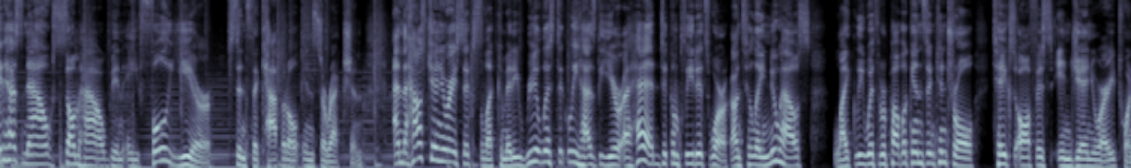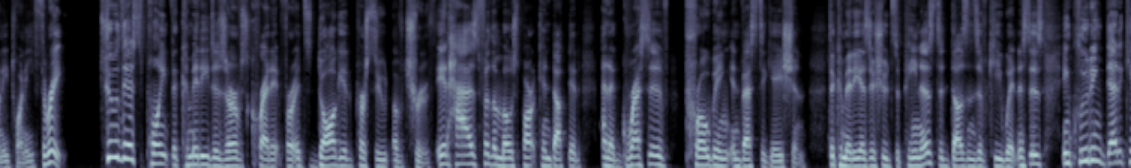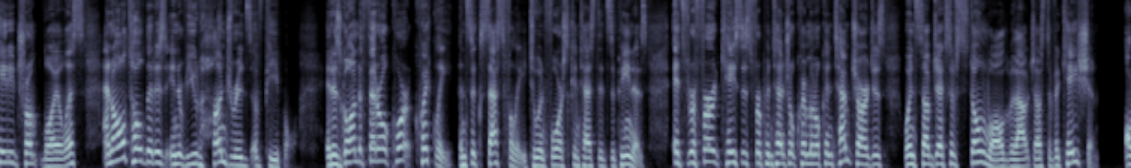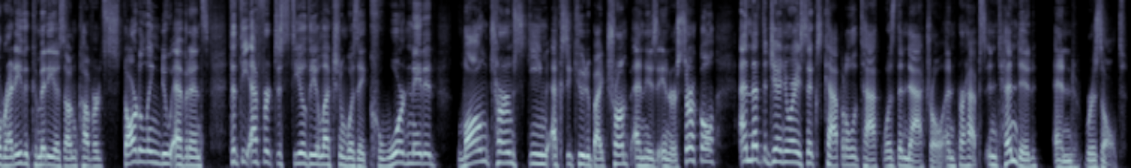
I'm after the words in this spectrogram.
It has now somehow been a full year since the Capitol insurrection, and the House January 6th Select Committee realistically has the year ahead to complete its work until a new House, likely with Republicans in control, takes office in January 2023. To this point, the committee deserves credit for its dogged pursuit of truth. It has, for the most part, conducted an aggressive, probing investigation. The committee has issued subpoenas to dozens of key witnesses, including dedicated Trump loyalists, and all told it has interviewed hundreds of people. It has gone to federal court quickly and successfully to enforce contested subpoenas. It's referred cases for potential criminal contempt charges when subjects have stonewalled without justification. Already, the committee has uncovered startling new evidence that the effort to steal the election was a coordinated, long term scheme executed by Trump and his inner circle, and that the January 6th Capitol attack was the natural and perhaps intended end result.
